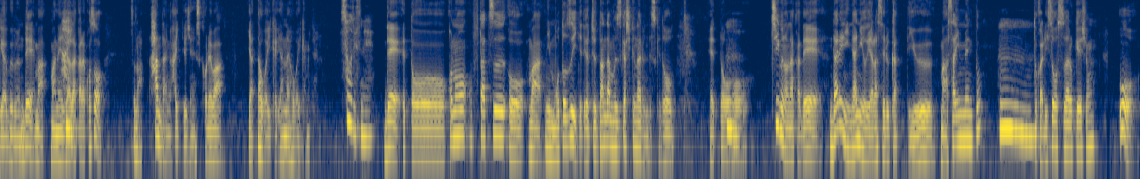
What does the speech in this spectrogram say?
違う部分で、まあ、マネージャーだからこそ、その判断が入ってるじゃないですか。これはやった方がいいか、やんない方がいいかみたいな。そうですね。で、えっと、この2つを、まあ、に基づいて、てかちょっとだんだん難しくなるんですけど、えっと、うんチームの中で誰に何をやらせるかっていう、まあ、アサインメント。とかリソースアロケーションを、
